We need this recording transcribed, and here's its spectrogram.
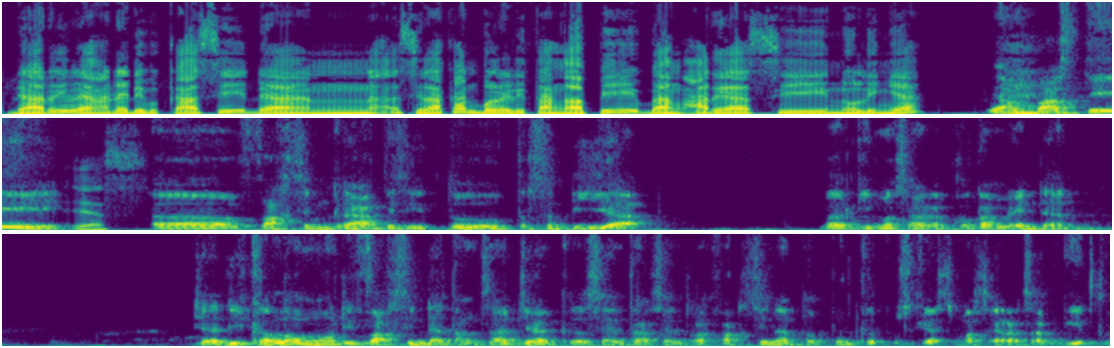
Daril yang ada di Bekasi dan silakan boleh ditanggapi Bang Arya Sinuling ya. Yang pasti yes. uh, vaksin gratis itu tersedia bagi masyarakat Kota Medan. Jadi kalau mau divaksin datang saja ke sentra-sentra vaksin ataupun ke puskesmas saya rasa begitu.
